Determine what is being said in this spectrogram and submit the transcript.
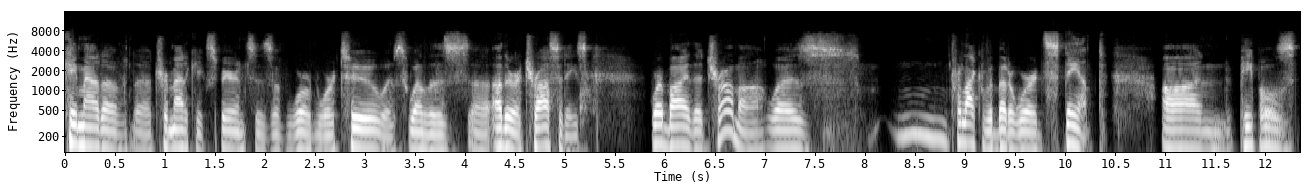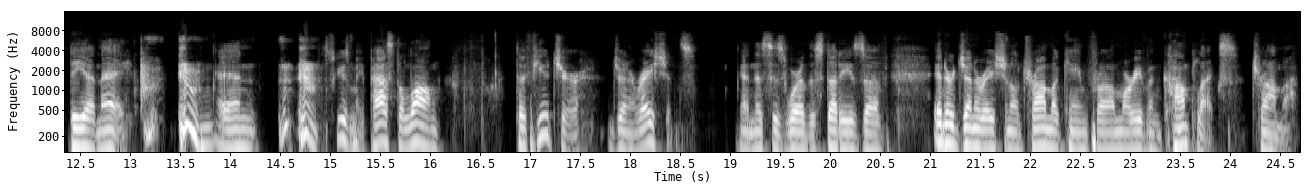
came out of the traumatic experiences of World War II, as well as uh, other atrocities, whereby the trauma was Mm, for lack of a better word, stamped on people's DNA and, excuse me, passed along to future generations. And this is where the studies of intergenerational trauma came from, or even complex trauma.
